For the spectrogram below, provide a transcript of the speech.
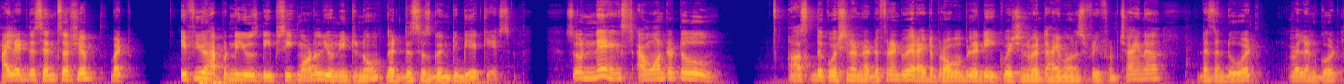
highlight the censorship, but if you happen to use DeepSeek model, you need to know that this is going to be a case. So next, I wanted to ask the question in a different way, write a probability equation where Taiwan is free from China. Doesn't do it. Well and good.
